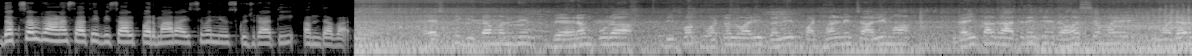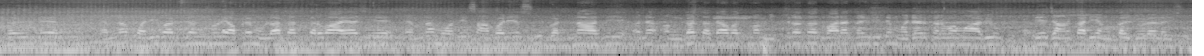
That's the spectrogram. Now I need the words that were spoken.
દક્ષલ રાણા સાથે Vishal Parmar ICOne news Gujarati, Ahmedabad. ST Gita Mandir Behrampura, Deepak હોટલવાળી ગલી પઠાણની ચાલીમાં ગઈકાલ રાત્રે જે રહસ્યમય મર્ડર થયું છે એમના પરિવારજન જોડે આપણે મુલાકાત કરવા આવ્યા છીએ. એમના મોતે સાંભળીએ શું ઘટના હતી અને અંગત અદાવતમાં મિત્રતા દ્વારા કઈ રીતે મર્ડર કરવામાં આવ્યું તે જાણકારી અંકલ જોડે લઈશું.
